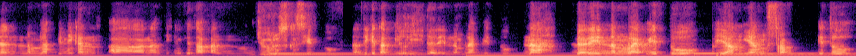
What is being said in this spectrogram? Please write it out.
dan enam lab ini kan uh, nanti kan kita akan jurus ke situ. Nanti kita pilih dari enam lab itu. Nah, dari enam lab itu yang yang serap itu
